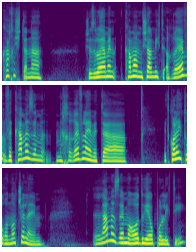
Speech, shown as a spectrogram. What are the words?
כך השתנה, שזה לא יאמן כמה הממשל מתערב וכמה זה מחרב להם את, ה, את כל היתרונות שלהם. למה זה מאוד גיאופוליטי?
